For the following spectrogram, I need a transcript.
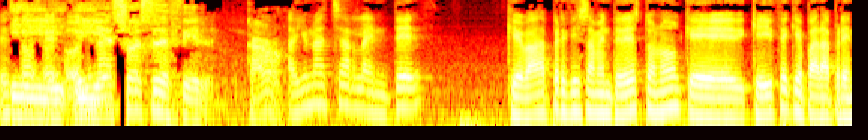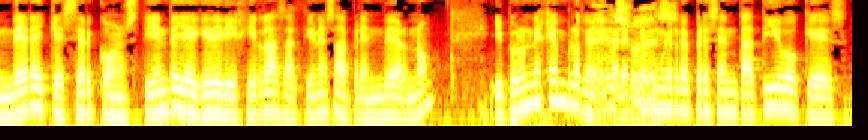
y, eso es decir, claro. Hay una charla en TED que va precisamente de esto, ¿no? Que, que, dice que para aprender hay que ser consciente y hay que dirigir las acciones a aprender, ¿no? Y por un ejemplo que me parece muy representativo, que es,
